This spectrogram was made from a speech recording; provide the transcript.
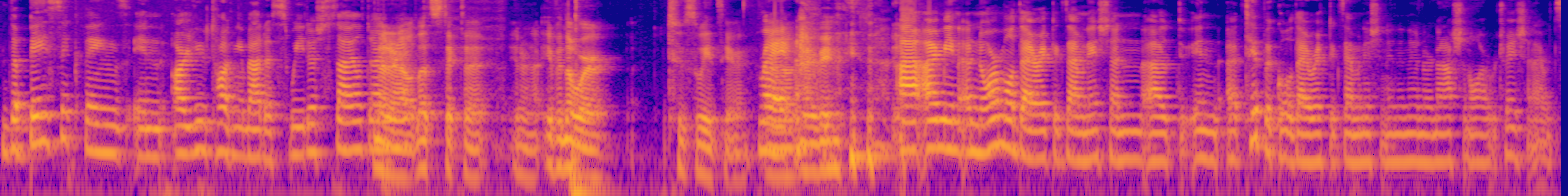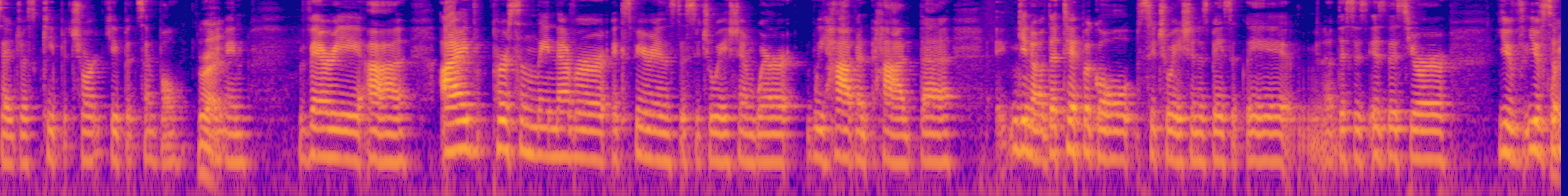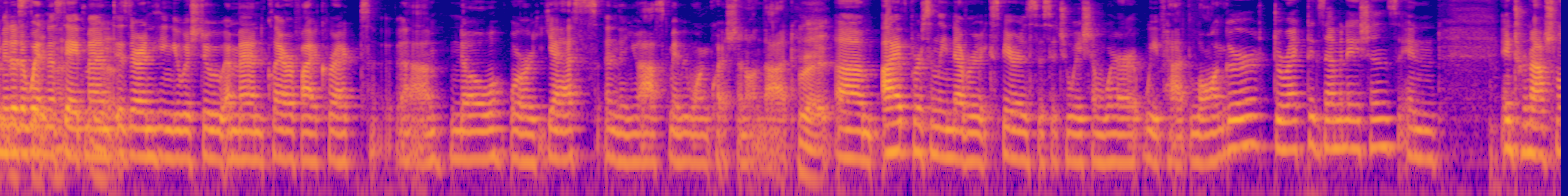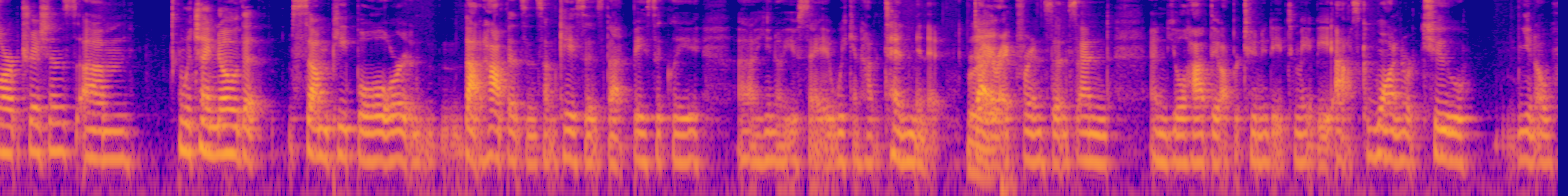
The basic things in are you talking about a Swedish style No, no, no. Let's stick to internet. Even though we're two Swedes here, Right. Uh, maybe. I, I mean, a normal direct examination, uh, in a typical direct examination in an international arbitration, I would say just keep it short, keep it simple. Right. I mean, very. Uh, I've personally never experienced a situation where we haven't had the, you know, the typical situation is basically, you know, this is is this your. You've, you've submitted Witness a witness statement, statement. yeah. Is there anything you wish to amend, clarify, correct? Um, no or yes, and then you ask maybe one question on that. right. Um, I've personally never experienced a situation where we've had longer direct examinations in international arbitrations, um, which I know that some people, or that happens in some cases, that basically, uh, you know, you say we can have a 10 minute Right. direct, for instance, and and you'll have the opportunity to maybe ask one or two, you know,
